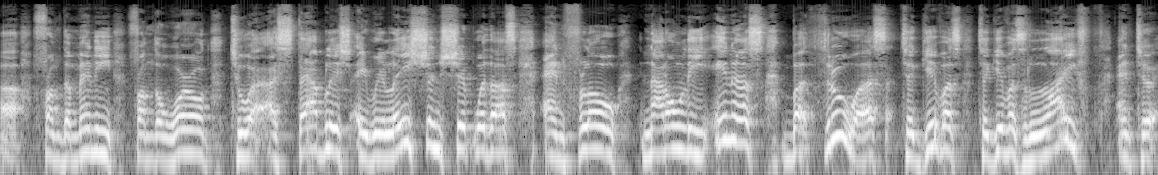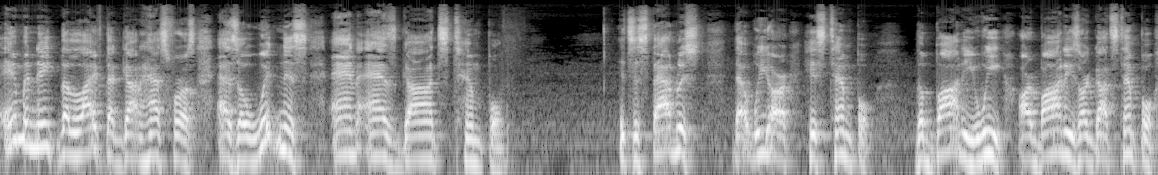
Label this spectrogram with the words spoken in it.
uh, from the many, from the world to uh, establish a relationship with us and flow not only in us, but through us to give us, to give us life and to emanate the life that God has for us as a witness and as God's temple. It's established that we are his temple. The body, we, our bodies are God's temple.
